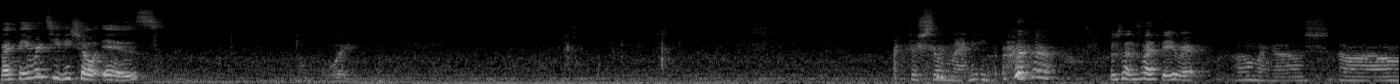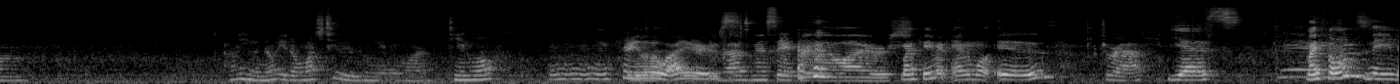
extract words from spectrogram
My favorite TV show is. oh, boy. There's so many. Which one's my favorite? Oh my gosh. Um, I don't even know. You don't watch TV with me anymore. Teen Wolf? Mm, Pretty Little Liars. I was gonna say Pretty Little Liars. My favorite animal is. Giraffe. Yes. My phone's name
